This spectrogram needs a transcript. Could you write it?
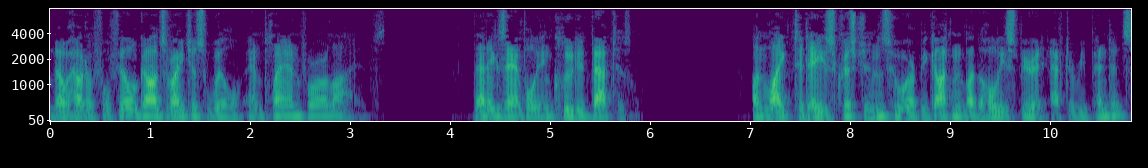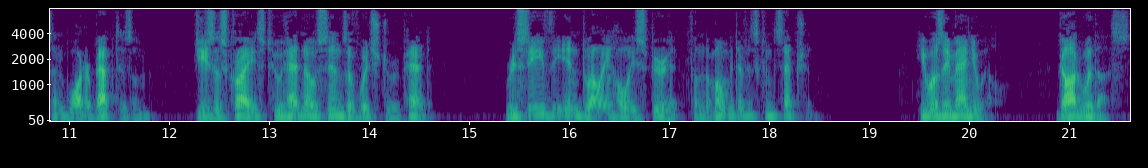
know how to fulfill God's righteous will and plan for our lives. That example included baptism. Unlike today's Christians who are begotten by the Holy Spirit after repentance and water baptism, Jesus Christ, who had no sins of which to repent, received the indwelling Holy Spirit from the moment of his conception. He was Emmanuel, God with us,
